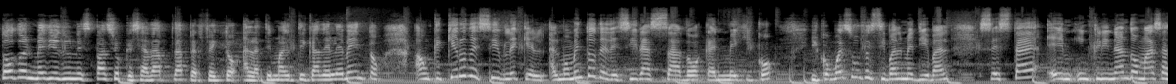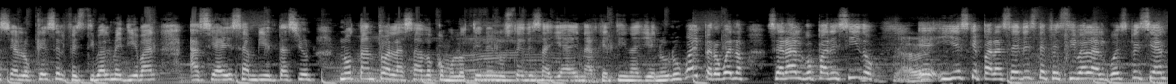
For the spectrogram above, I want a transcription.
todo en medio de un espacio que se adapta perfecto a la temática del evento. Aunque quiero decirle que al momento de decir asado acá en México, y como es un festival medieval, se está em, inclinando más hacia lo que es el festival medieval, hacia esa ambientación, no tanto al asado como lo tienen ustedes allá en Argentina y en Uruguay, pero bueno, será algo parecido. Eh, y es que para hacer este festival algo especial,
